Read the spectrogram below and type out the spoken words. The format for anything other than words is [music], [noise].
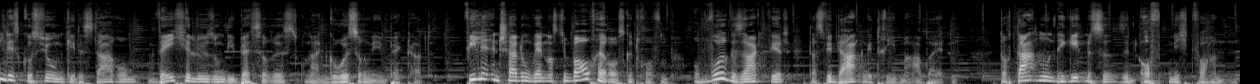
vielen Diskussionen geht es darum, welche Lösung die bessere ist und einen größeren Impact hat. Viele Entscheidungen werden aus dem Bauch heraus getroffen, obwohl gesagt wird, dass wir datengetrieben arbeiten. Doch Daten und Ergebnisse sind oft nicht vorhanden.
